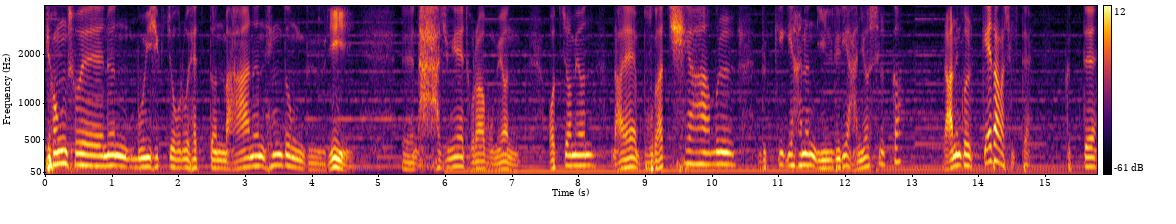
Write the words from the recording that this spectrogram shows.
평소에는 무의식적으로 했던 많은 행동들이 에, 나중에 돌아보면 어쩌면 나의 무가치함을 느끼게 하는 일들이 아니었을까? 있다라는 걸 깨달았을 때 그때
